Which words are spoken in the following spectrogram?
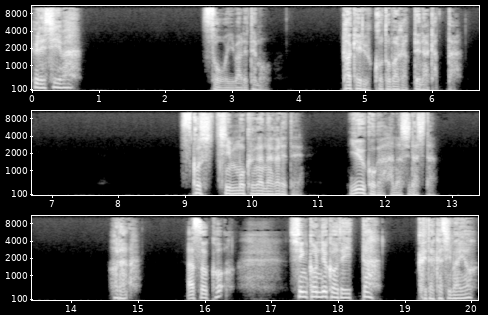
嬉しいわ。そう言われても、かける言葉が出なかった。少し沈黙が流れて、優子が話し出した。ほら、あそこ、新婚旅行で行った、久高島よ。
